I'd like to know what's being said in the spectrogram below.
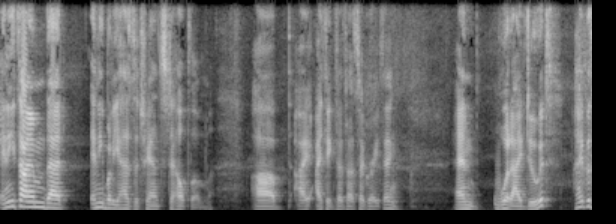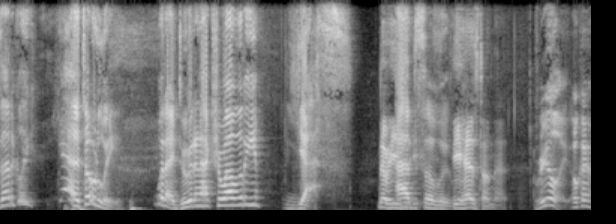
anytime that anybody has a chance to help them, uh, I I think that that's a great thing. And would I do it hypothetically? Yeah, totally. Would I do it in actuality? Yes. No, he's Absolutely. He, has done that. Really? Okay.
